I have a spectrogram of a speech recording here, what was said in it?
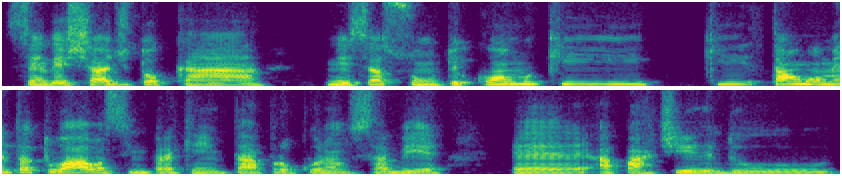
sem deixar de tocar nesse assunto e como que que está o momento atual, assim, para quem está procurando saber é, a partir do,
